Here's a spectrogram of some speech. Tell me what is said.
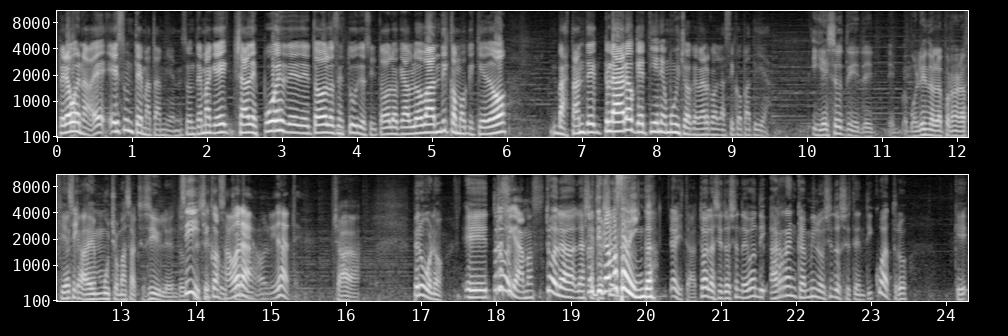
Pero bueno, e- es un tema también. Es un tema que ya después de, de todos los estudios y todo lo que habló Bandy, como que quedó bastante claro que tiene mucho que ver con la psicopatía. Y eso, te- le- eh, volviendo a la pornografía, Sí. cada vez mucho más accesible. entonces sí, chicos, escucha ahora olvídate. Ya. Pero bueno, eh, toda, la, la Continuamos a bingo. Ahí está, toda la situación de Bundy arranca en 1974, que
